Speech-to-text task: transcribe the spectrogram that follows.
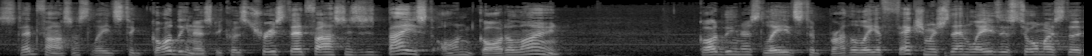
Steadfastness leads to godliness because true steadfastness is based on God alone. Godliness leads to brotherly affection, which then leads us to almost the,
